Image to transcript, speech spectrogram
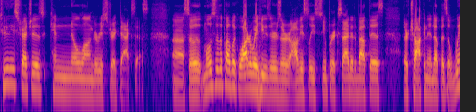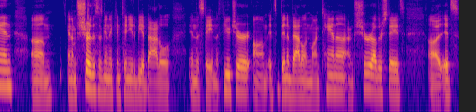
to these stretches can no longer restrict access. Uh, so most of the public waterway users are obviously super excited about this. They're chalking it up as a win. Um, and I'm sure this is going to continue to be a battle in the state in the future. Um, it's been a battle in Montana. I'm sure other states. Uh, it's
